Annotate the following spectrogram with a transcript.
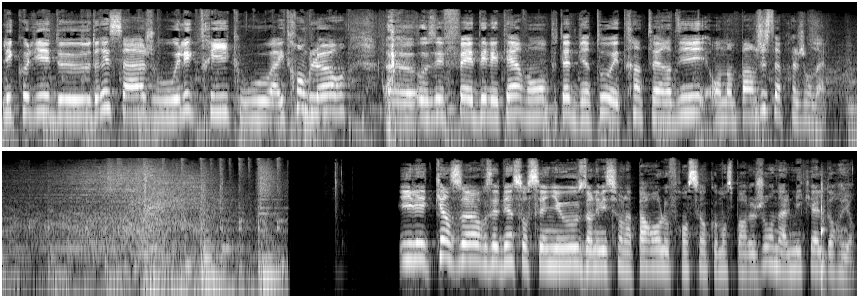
Les colliers de dressage ou électriques ou à étrangleur euh, aux effets délétères vont peut-être bientôt être interdits. On en parle juste après le journal. Il est 15h, vous êtes bien sur CNews. Dans l'émission La parole aux Français, on commence par le journal. Michael Dorian.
